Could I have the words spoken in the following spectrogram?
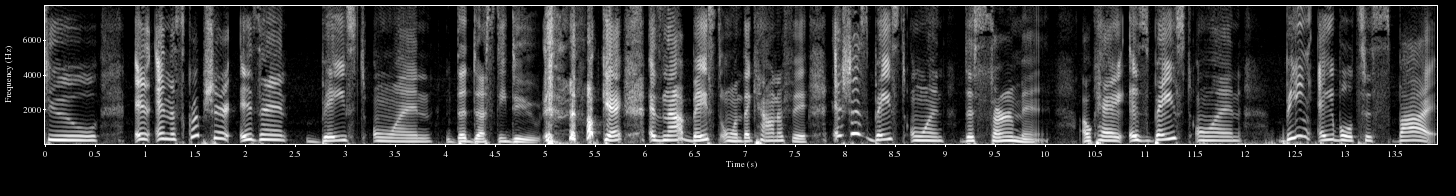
to, and, and the scripture isn't based on the dusty dude, okay? It's not based on the counterfeit, it's just based on discernment. Okay, it's based on being able to spot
